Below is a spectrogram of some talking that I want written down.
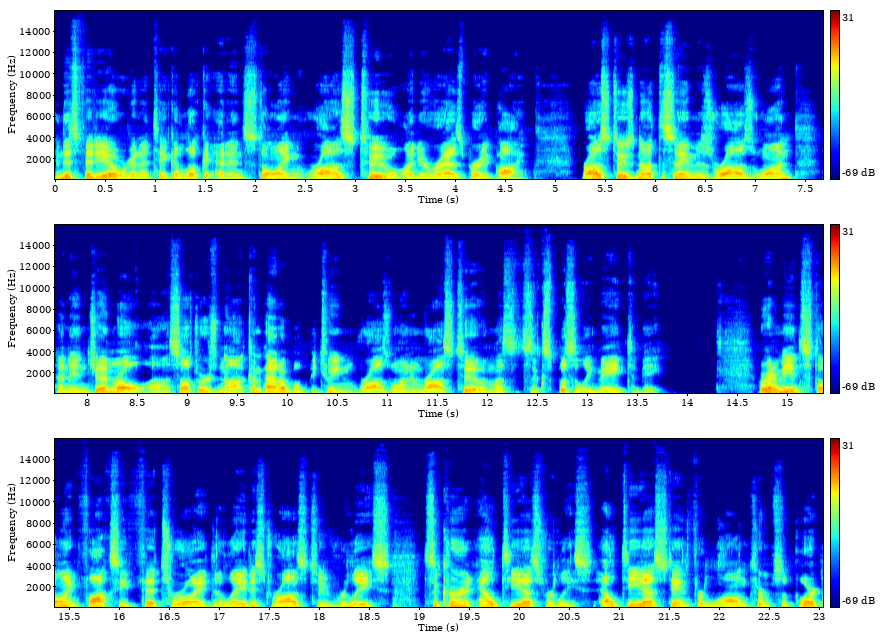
In this video, we're going to take a look at installing ROS 2 on your Raspberry Pi. ROS 2 is not the same as ROS 1, and in general, uh, software is not compatible between ROS 1 and ROS 2 unless it's explicitly made to be. We're going to be installing Foxy Fitzroy, the latest ROS 2 release. It's the current LTS release. LTS stands for long-term support.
